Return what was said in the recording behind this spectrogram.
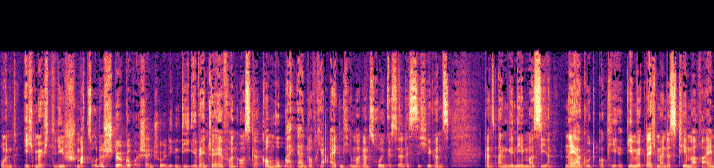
Und ich möchte die Schmatz- oder Störgeräusche entschuldigen, die eventuell von Oscar kommen, wobei er doch ja eigentlich immer ganz ruhig ist. Er lässt sich hier ganz, ganz angenehm massieren. Naja gut, okay, gehen wir gleich mal in das Thema rein.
